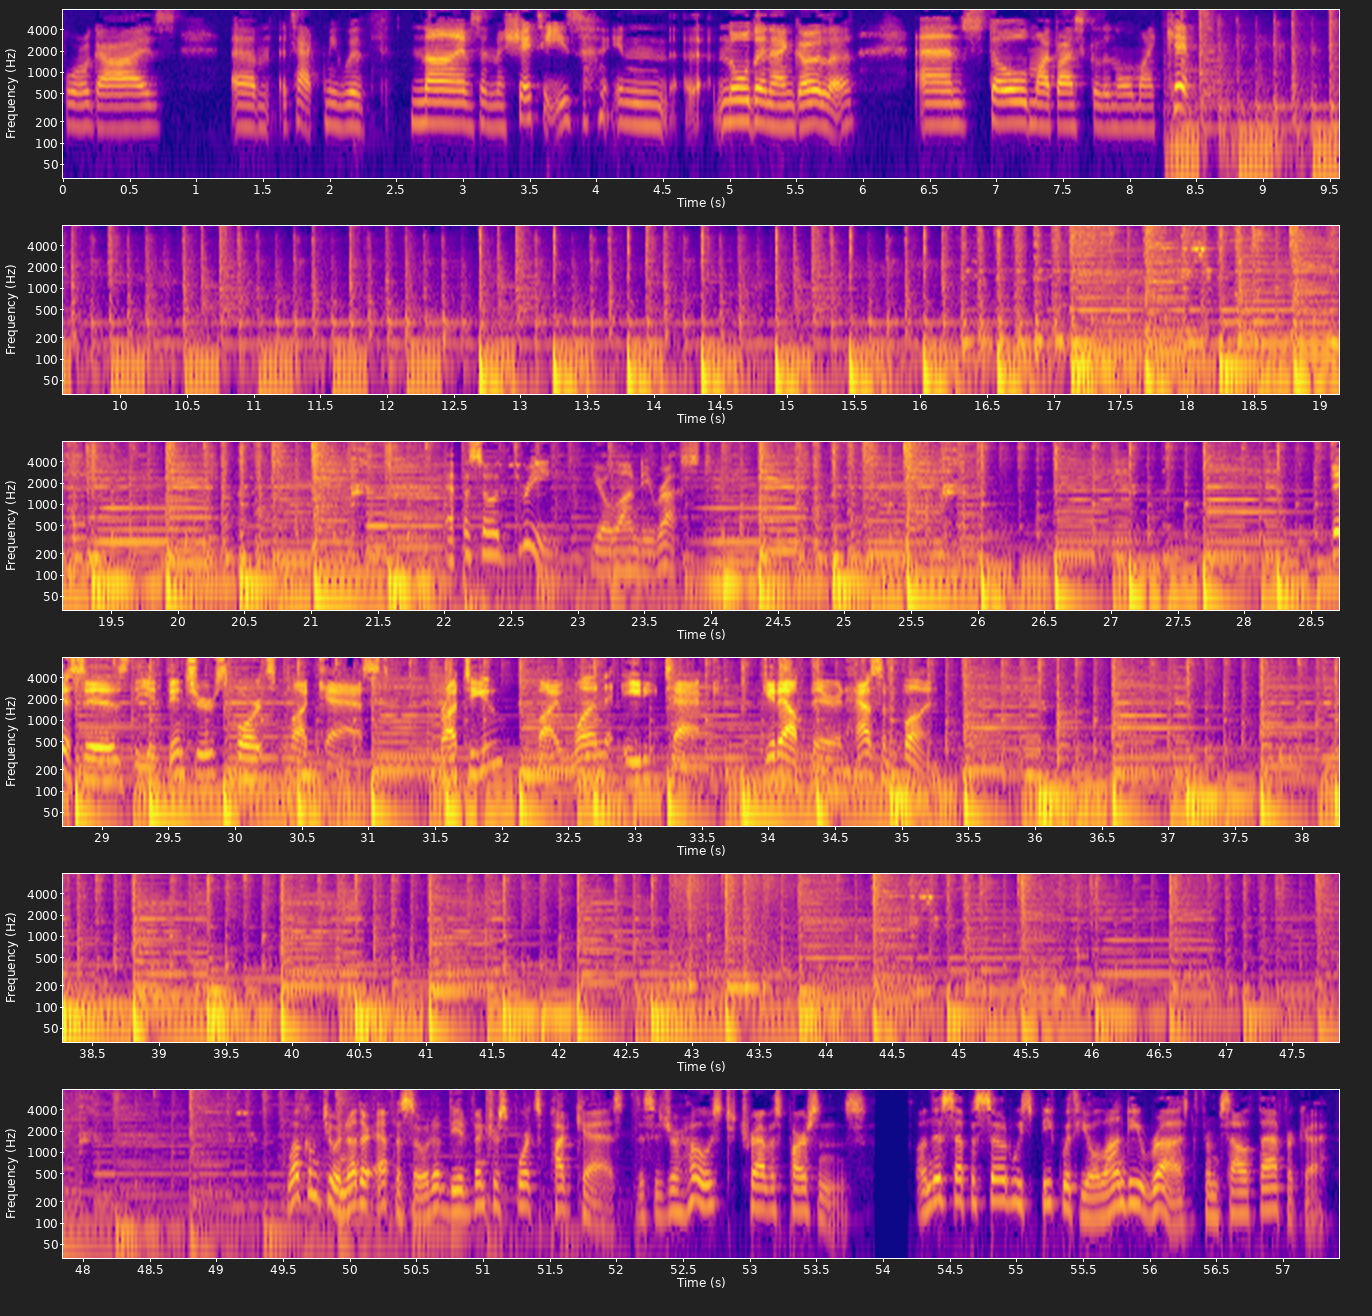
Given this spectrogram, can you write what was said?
four guys um, attacked me with knives and machetes in uh, northern Angola and stole my bicycle and all my kit. Episode 3 Jolandie Rust. This is the Adventure Sports Podcast, brought to you by 180 TAC. Get out there and have some fun. Welcome to another episode of the Adventure Sports Podcast. This is your host, Travis Parsons. On this episode, we speak with Jolandie Rust from South Africa.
